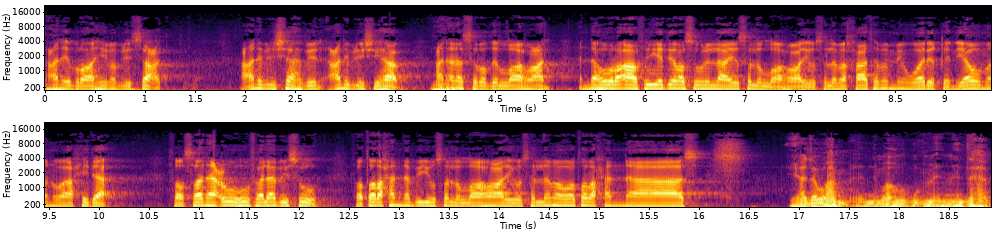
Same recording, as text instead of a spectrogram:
عن إبراهيم بن سعد عن ابن شهب عن ابن شهاب عن أنس رضي الله عنه أنه رأى في يد رسول الله صلى الله عليه وسلم خاتما من ورق يوما واحدا فصنعوه فلبسوه فطرح النبي صلى الله عليه وسلم وطرح الناس. هذا وهم إنما هو من ذهب.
